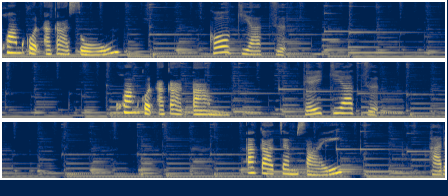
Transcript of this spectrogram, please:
ความกดอากาศสูง 高気圧、 ความกดอากาศต่ 低気圧、ำ อากาศแจ่มใส 晴れ、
